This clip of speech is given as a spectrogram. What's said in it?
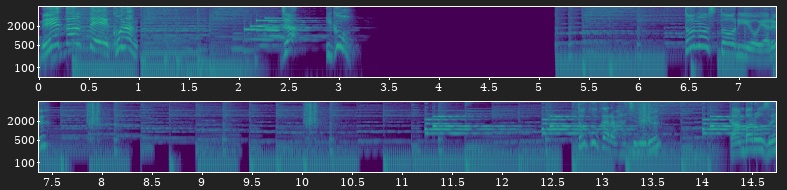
名探偵コナン。じゃ行こうストーリーをやる？どこから始める？頑張ろうぜ。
